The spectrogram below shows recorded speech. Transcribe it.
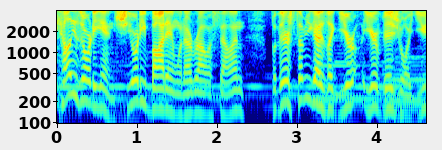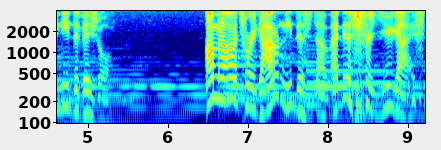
Kelly's already in. She already bought in whatever I was selling. But there's some of you guys like you're you're visual. You need the visual. I'm an auditory guy. I don't need this stuff. I did this for you guys.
